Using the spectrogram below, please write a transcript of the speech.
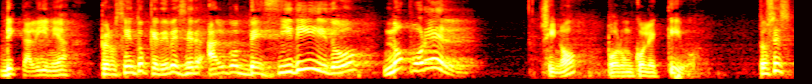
dicta línea, pero siento que debe ser algo decidido, no por él, sino por un colectivo. Entonces,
